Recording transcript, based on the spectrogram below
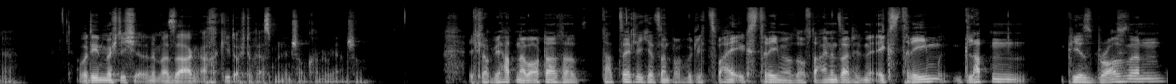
ja, aber den möchte ich dann immer sagen, ach, geht euch doch erstmal den Sean Connery anschauen. Ich glaube, wir hatten aber auch da tatsächlich jetzt einfach wirklich zwei Extreme. Also auf der einen Seite den extrem glatten Pierce Brosnan,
